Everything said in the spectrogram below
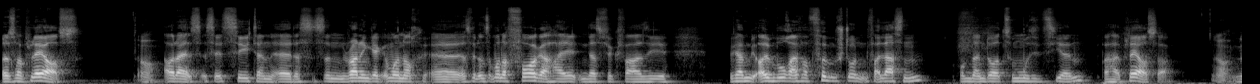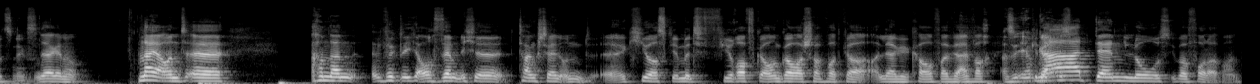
Das war Playoffs. Oh. Aber da ist, ist jetzt sehe ich dann, äh, das ist ein Running Gag immer noch, äh, das wird uns immer noch vorgehalten, dass wir quasi, wir haben die Oldenburg einfach fünf Stunden verlassen, um dann dort zu musizieren, weil halt Playoffs war. Ja, nützt nichts. Ja, genau. Naja, und äh, haben dann wirklich auch sämtliche Tankstellen und äh, Kioske mit Firovka und Gauerschaft-Wodka leer gekauft, weil wir einfach Also gnadenlos überfordert waren.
